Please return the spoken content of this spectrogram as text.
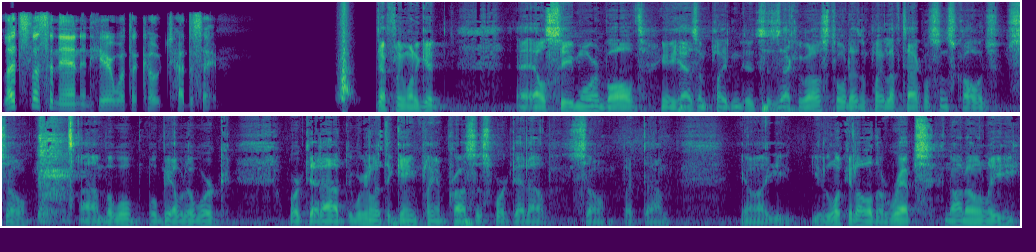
Let's listen in and hear what the coach had to say. Definitely want to get uh, LC more involved. He hasn't played. It's exactly what I was told. Hasn't played left tackle since college. So, um, but we'll we'll be able to work work that out. We're going to let the game plan process work that out. So, but um, you know, you, you look at all the reps, not only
